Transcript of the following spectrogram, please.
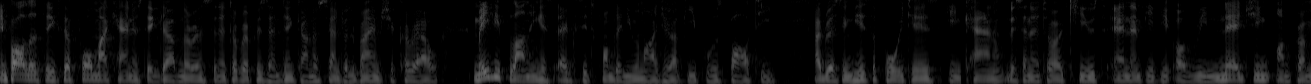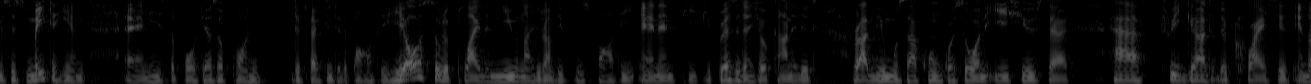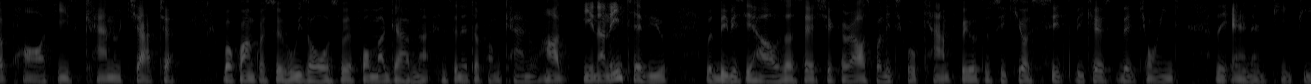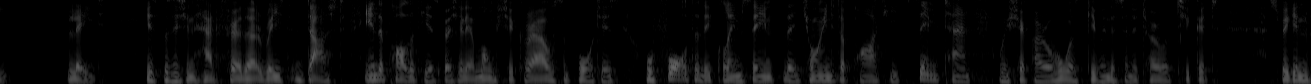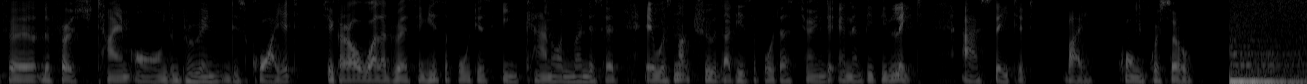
In politics, a former Kano State Governor and Senator representing Kano Central Ibrahim Shekarau may be planning his exit from the New Nigeria People's Party. Addressing his supporters in Kano, the senator accused NNPP of reneging on promises made to him and his supporters upon defecting to the party. He also replied the New Nigerian People's Party NNPP presidential candidate Rabiu Musa Kwankwaso on issues that have triggered the crisis in the party's Kano chapter. But Kwankwaso, who is also a former governor and senator from Kano, had in an interview with BBC Hausa said Shekarau's political camp failed to secure seats because they joined the NNPP late. His position had further raised dust in the polity, especially among Shekarau's supporters, who faulted the claim saying they joined the party same time with Shekarau, who was given the senatorial ticket. Speaking for the first time on the brewing disquiet, Shekarau, while addressing his supporters in Kano on Monday, said it was not true that his supporters joined the NNPP late, as stated by Kwankwaso.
